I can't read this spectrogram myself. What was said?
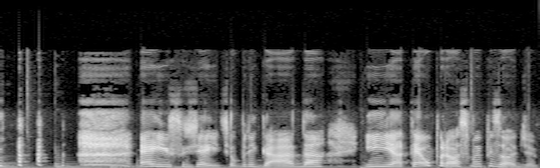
é isso, gente. Obrigada e até o próximo episódio.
